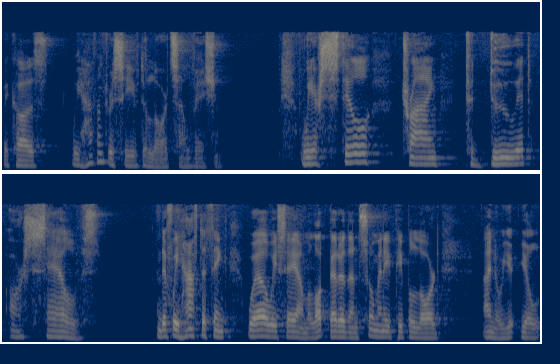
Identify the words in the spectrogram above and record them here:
because we haven't received the Lord's salvation. We are still trying to do it ourselves. And if we have to think, well, we say, I'm a lot better than so many people, Lord, I know you, will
